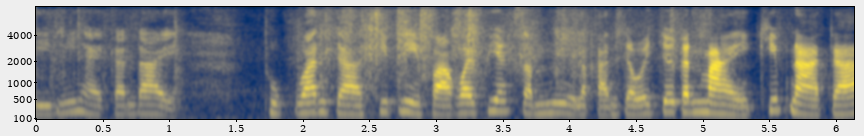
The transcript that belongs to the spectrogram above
ดีๆมีให้กันได้ทุกวันจ้าคลิปนี้ฝากไว้เพียงสำนีละกันจะไว้เจอกันใหม่คลิปหน้าจ้า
